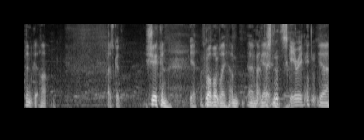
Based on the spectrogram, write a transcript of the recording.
didn't get hurt. That's good. Shaken. Yeah. Probably. I'm, I'm guessing. Scary. yeah.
